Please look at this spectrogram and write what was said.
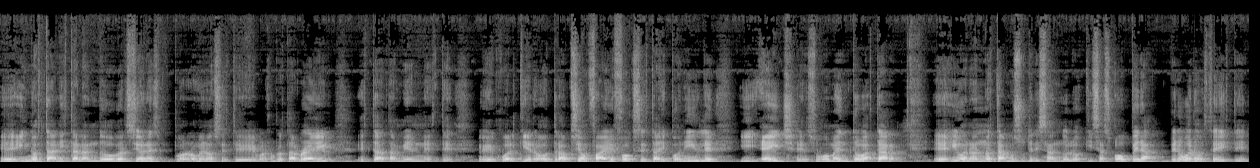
eh, y no están instalando versiones, por lo menos, este, por ejemplo, está Brave, está también este, eh, cualquier otra opción, Firefox está disponible y Edge en su momento va a estar. Eh, y bueno, no estamos utilizándolo quizás Opera, pero bueno, este,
